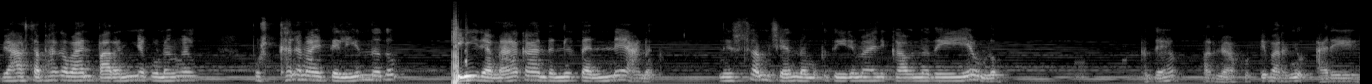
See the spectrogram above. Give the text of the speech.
വ്യാസഭഗവാൻ പറഞ്ഞ ഗുണങ്ങൾ പുഷ്കലമായി തെളിയുന്നതും ഈ രമാകാന്തനിൽ തന്നെയാണ്. നിസ്സംശയം നമുക്ക് തീരുമാനിക്കാവുന്നതേ ഉള്ളൂ. അദ്ദേഹം പറഞ്ഞു ആ കുട്ടി പറഞ്ഞു അരേ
